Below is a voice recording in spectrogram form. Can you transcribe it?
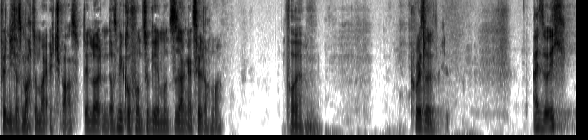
Finde ich, das macht immer echt Spaß, den Leuten das Mikrofon zu geben und zu sagen, erzähl doch mal. Voll. Grizzle. Also ich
